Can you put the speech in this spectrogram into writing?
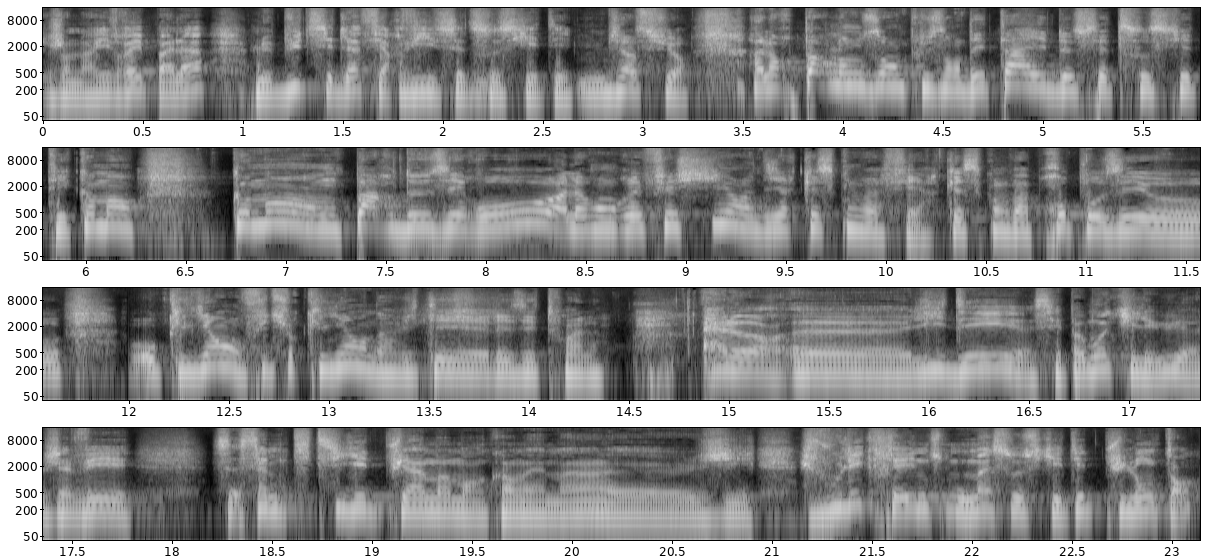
j'en arriverai pas là. Le but c'est de la faire vivre cette société. Bien sûr. Alors parlons-en plus en détail de cette société. Comment comment on part de zéro? Alors on réfléchit on va dire qu'est-ce qu'on va faire? Qu'est-ce qu'on va proposer aux, clients, aux futurs clients d'inviter les étoiles Alors euh, l'idée, c'est pas moi qui l'ai eu. Hein. J'avais, ça, me titillait depuis un moment quand même. Hein. Euh, je voulais créer une, ma société depuis longtemps,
